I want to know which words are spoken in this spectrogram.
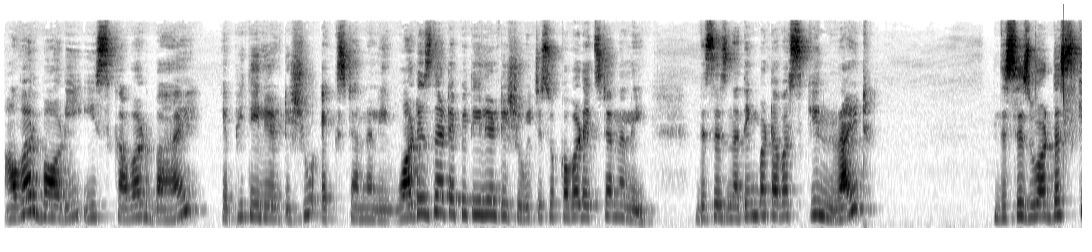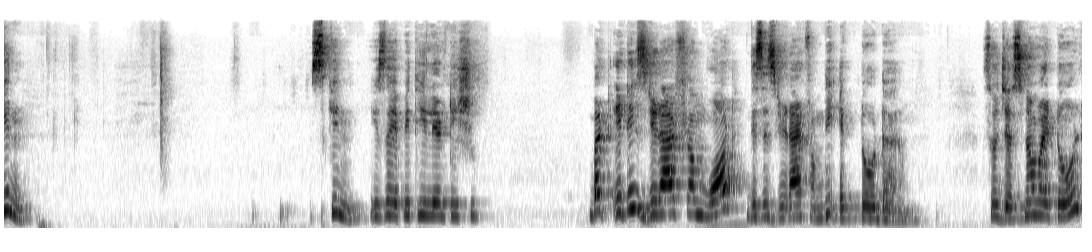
our body is covered by epithelial tissue externally. What is that epithelial tissue which is so covered externally? This is nothing but our skin, right? This is what the skin. Skin is the epithelial tissue. But it is derived from what? This is derived from the ectoderm. So just now I told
